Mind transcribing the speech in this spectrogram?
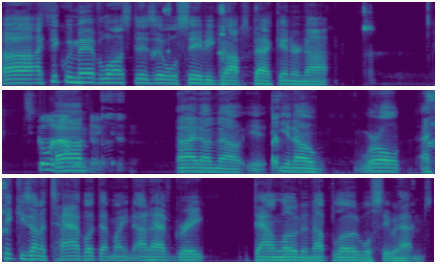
Uh, I think we may have lost Izza. We'll see if he hops back in or not. What's going on Um, with that guy? I don't know. Y- You know, we're all. I think he's on a tablet that might not have great download and upload. We'll see what happens.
